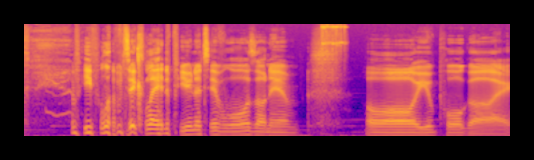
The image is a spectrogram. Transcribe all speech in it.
People have declared punitive wars on him. Oh, you poor guy.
